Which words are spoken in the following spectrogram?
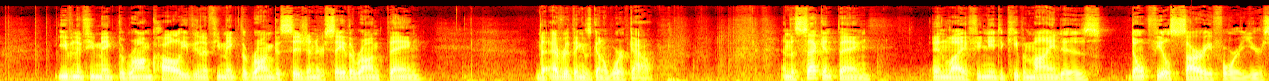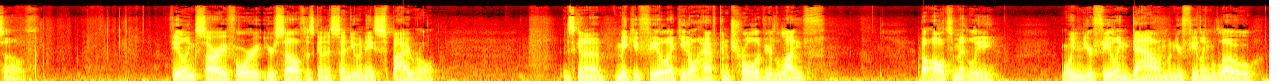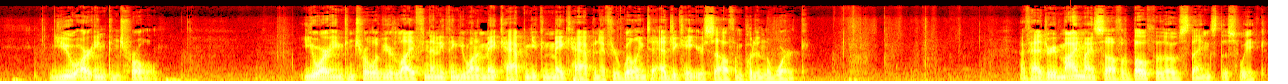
even if you make the wrong call, even if you make the wrong decision or say the wrong thing, that everything is going to work out. And the second thing in life you need to keep in mind is don't feel sorry for yourself. Feeling sorry for yourself is going to send you in a spiral. It's going to make you feel like you don't have control of your life. But ultimately, when you're feeling down, when you're feeling low, you are in control. You are in control of your life, and anything you want to make happen, you can make happen if you're willing to educate yourself and put in the work. I've had to remind myself of both of those things this week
